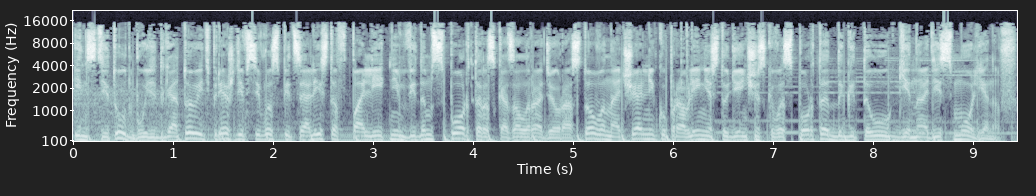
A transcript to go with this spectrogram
Институт будет готовить прежде всего специалистов по летним видам спорта, рассказал радио Ростова начальник управления студенческого спорта ДГТУ Геннадий Смольянов.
